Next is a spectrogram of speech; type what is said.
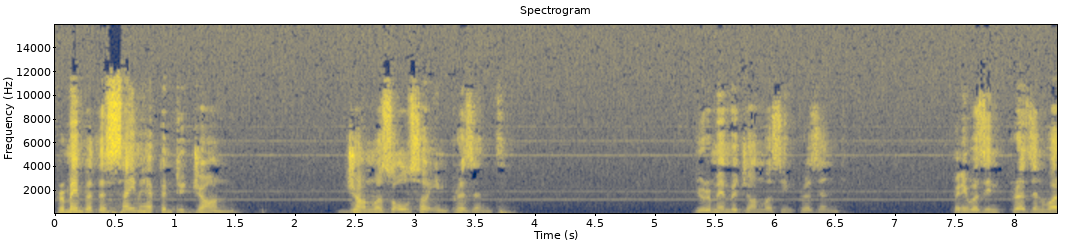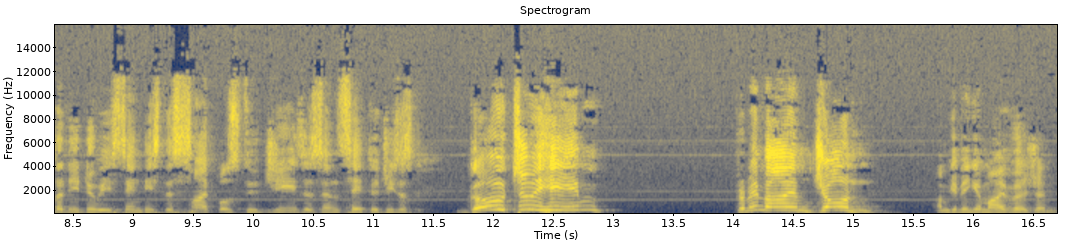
Remember, the same happened to John. John was also imprisoned. You remember John was imprisoned? When he was in prison, what did he do? He sent his disciples to Jesus and said to Jesus, Go to him. Remember, I am John. I'm giving you my version.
